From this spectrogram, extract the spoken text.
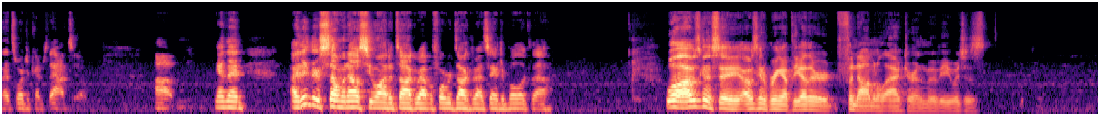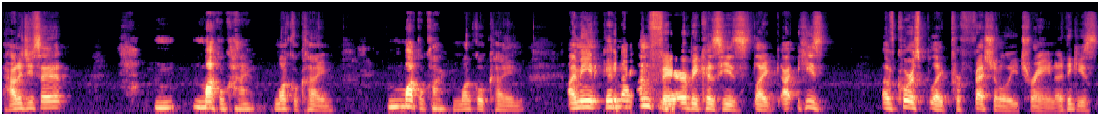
that's what it comes down to um, and then i think there's someone else you wanted to talk about before we talked about sandra bullock though well, I was gonna say I was gonna bring up the other phenomenal actor in the movie, which is how did you say it? Michael Caine. Michael Caine. Michael Caine. I mean, Good night. unfair because he's like he's, of course, like professionally trained. I think he's,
